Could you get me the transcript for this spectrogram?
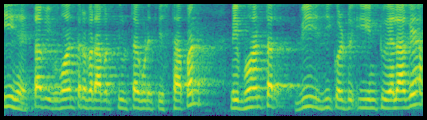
ई है। तब विभवांतर बराबर तीव्रता गुणित विस्थापन। विभवांतर V is equal to E into L आ गया।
